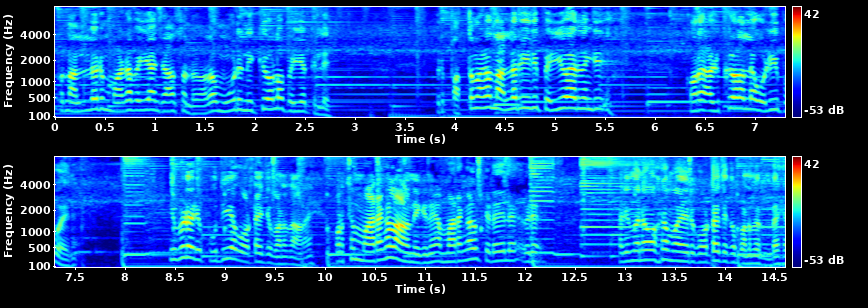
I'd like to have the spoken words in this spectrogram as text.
ഇപ്പം നല്ലൊരു മഴ പെയ്യാൻ ചാൻസ് ഉണ്ട്. അതോ മൂടി നിൽക്കുകയുള്ളോ പെയ്യത്തില്ലേ. ഒരു പത്ത് മഴ നല്ല രീതിയിൽ പെയ്യുമായിരുന്നെങ്കിൽ കുറേ അഴുക്കുകളെല്ലാം ഒഴുകിപ്പോയതിന് ഇവിടെ ഒരു പുതിയ കോട്ടേജ് പണിതാണ്. കുറച്ച് മരങ്ങളാണ് നിൽക്കുന്നത്. മരങ്ങൾക്കിടയിൽ ഒരു അതിമനോഹരമായ ഒരു കോട്ടേജൊക്കെ പണിതിട്ടുണ്ടേ.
